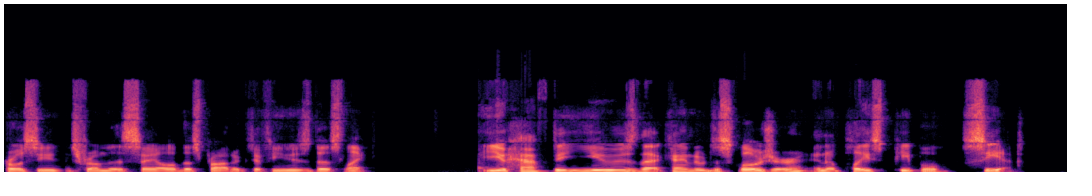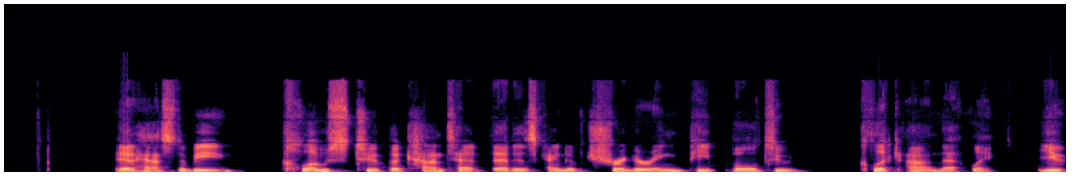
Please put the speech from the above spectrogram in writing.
proceeds from the sale of this product if you use this link. You have to use that kind of disclosure in a place people see it. It has to be close to the content that is kind of triggering people to click on that link. You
